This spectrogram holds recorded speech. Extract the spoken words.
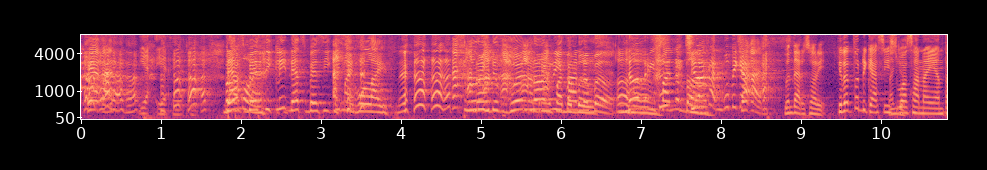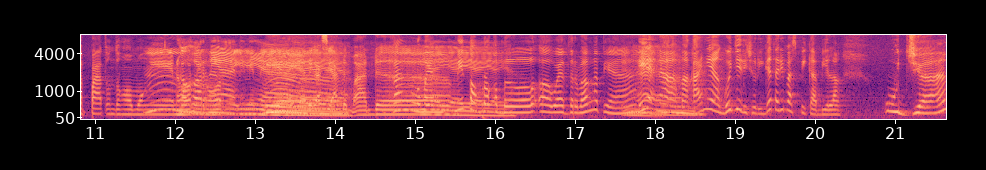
ya kan? Iya, iya, iya. That's basically that's basically my whole life. Seluruh hidup gue non refundable. Non refundable. Silakan Bu Pika. Bentar, sorry. Kita tuh dikasih suasana yang tepat untuk ngomongin Hmm, horny ini ini. ya. Iya, Iya, dikasih iya. adem-adem. Kan lumayan Iya, ini iya, top iya, rockable uh, weather banget ya. Iya, nah makanya gue jadi curiga tadi pas Pika bilang hujan,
